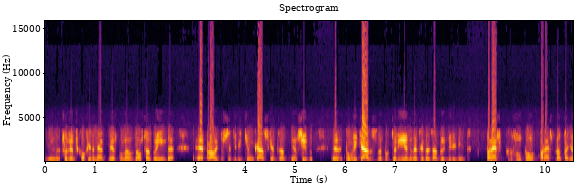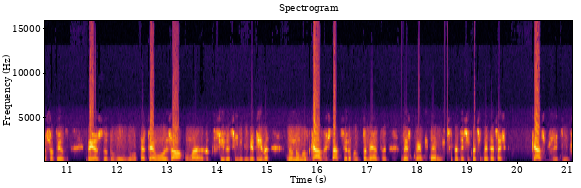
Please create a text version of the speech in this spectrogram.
eh, fazermos confinamento, mesmo não, não estando ainda eh, para além dos 121 casos que, entretanto, tinham sido eh, publicados na portaria 92 de 2020. Parece-me que resultou, parece não, tenho a certeza, desde domingo até hoje há uma descida significativa no número de casos. Está a ser abruptamente. Neste momento temos 55 a 56 casos positivos.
